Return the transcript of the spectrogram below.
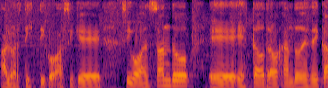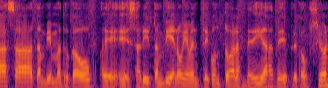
a lo artístico. Así que sigo avanzando, eh, he estado trabajando desde casa, también me ha tocado eh, eh, salir también, obviamente con todas las medidas de precaución.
